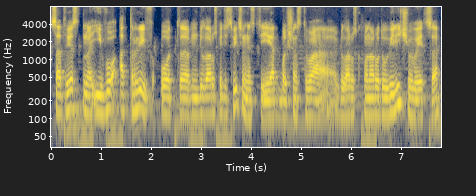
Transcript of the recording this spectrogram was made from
Соответственно, его отрыв от э, белорусской действительности и от большинства белорусского народа увеличивается.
